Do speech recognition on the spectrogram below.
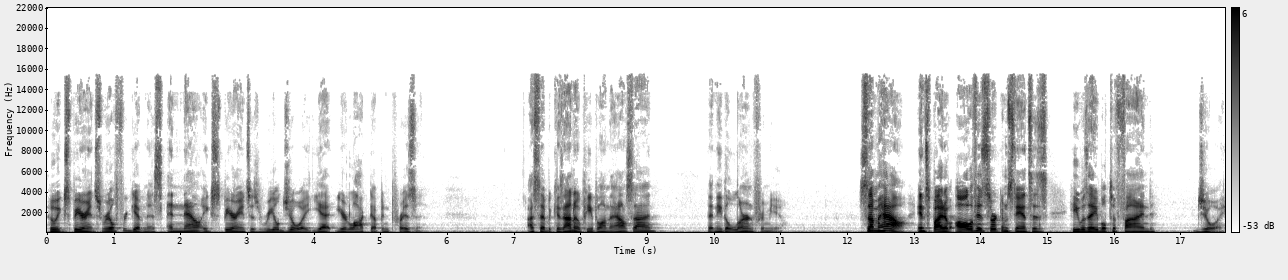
who experienced real forgiveness, and now experiences real joy, yet you're locked up in prison. I said, because I know people on the outside that need to learn from you. Somehow, in spite of all of his circumstances, he was able to find joy.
